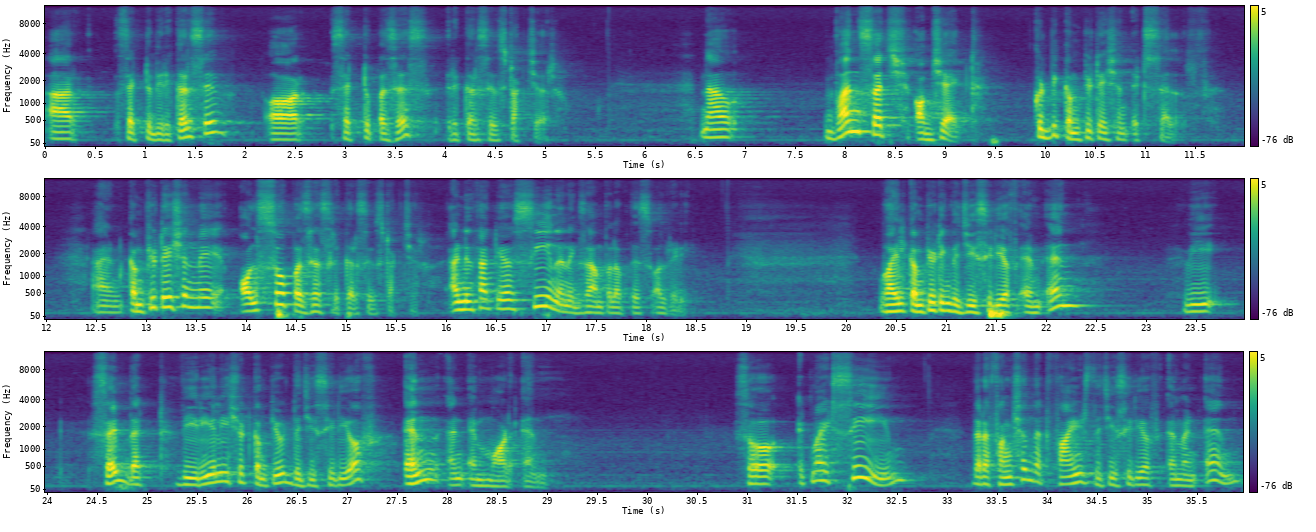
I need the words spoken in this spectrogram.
are said to be recursive or said to possess recursive structure. Now one such object could be computation itself and computation may also possess recursive structure and in fact you have seen an example of this already. While computing the GCD of Mn we said that we really should compute the GCD of n and m mod n. So it might seem that a function that finds the GCD of m and n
